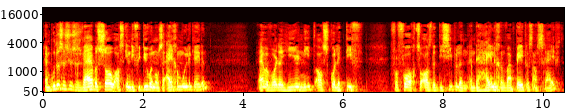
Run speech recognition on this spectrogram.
En broeders en zusters, wij hebben zo als individuen onze eigen moeilijkheden. En we worden hier niet als collectief vervolgd zoals de discipelen en de heiligen waar Petrus aan schrijft.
